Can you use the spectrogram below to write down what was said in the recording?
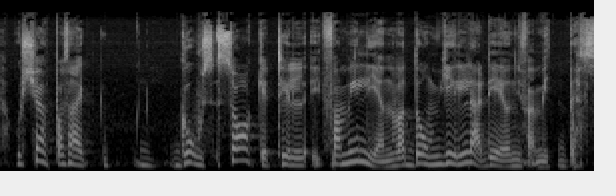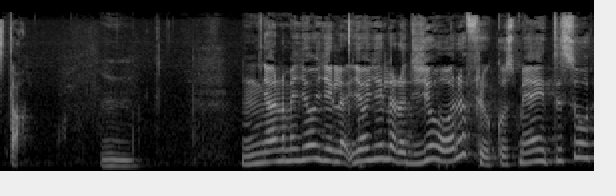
och köpa såna här gossaker till familjen. Vad de gillar, det är ungefär mitt bästa. Mm, Mm, ja, men jag, gillar, jag gillar att göra frukost, men jag är, inte så,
